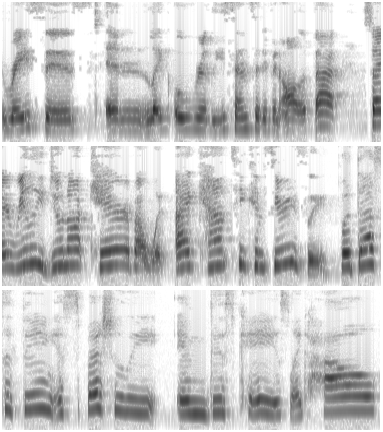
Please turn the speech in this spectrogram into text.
racist and like overly sensitive and all of that. So I really do not care about what I can't take him seriously. But that's the thing, especially in this case. Like, how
